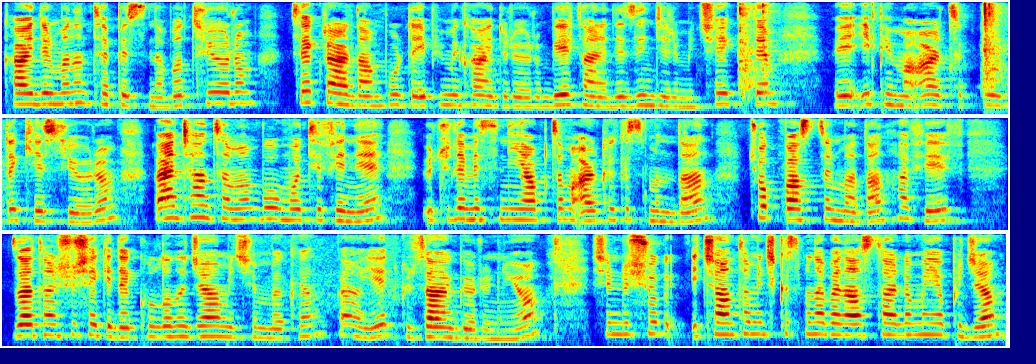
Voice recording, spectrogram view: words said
kaydırmanın tepesine batıyorum. Tekrardan burada ipimi kaydırıyorum. Bir tane de zincirimi çektim ve ipimi artık burada kesiyorum. Ben çantamın bu motifini ütülemesini yaptım arka kısmından çok bastırmadan hafif Zaten şu şekilde kullanacağım için bakın gayet güzel görünüyor. Şimdi şu çantam iç kısmına ben astarlama yapacağım.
